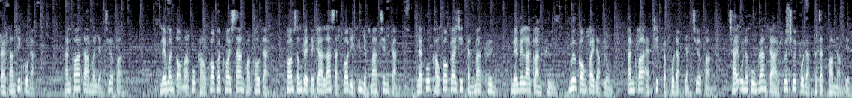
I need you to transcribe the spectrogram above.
แต่ตามที่โกดัก อันฟ้าตามมาอย่างเชื่อฟัง ในวันต่อมาพวกเขาก็ค่อยๆ สร้างความเข้าใจ ความสำเร็จในการล่าสัตว์ก็ดีขึ้นอย่างมากเช่นกัน และพวกเขาก็ใกล้ชิดกันมากขึ้น ในเวลากลางคืน เมื่อกองไฟดับลง อันฟ้าแอบชิดกับโกดักอย่างเชื่อฟัง ใช้อุณหภูมิร่างกายเพื่อช่วยโกดักขจัดความหนาวเย็น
